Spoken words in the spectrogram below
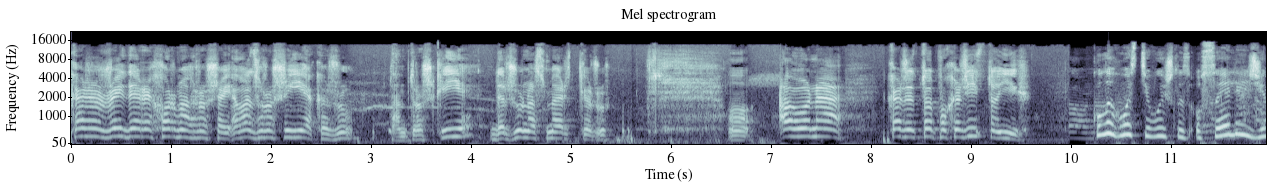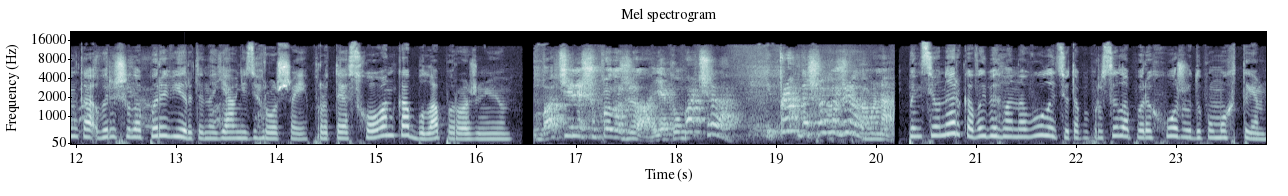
Каже, вже йде реформа грошей, а у вас гроші є, кажу. Там трошки є, держу на смерть, кажу. О, а вона каже, то покажіть то їх. Коли гості вийшли з оселі, жінка вирішила перевірити наявність грошей, проте схованка була порожньою. Бачили, що положила? Як побачила? І правда, що положила вона. Пенсіонерка вибігла на вулицю та попросила перехожу допомогти.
